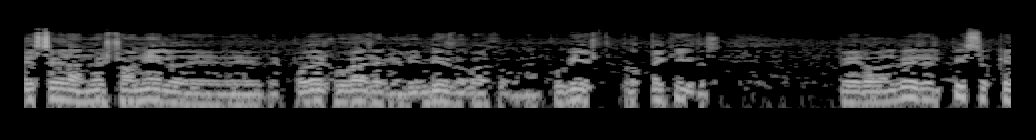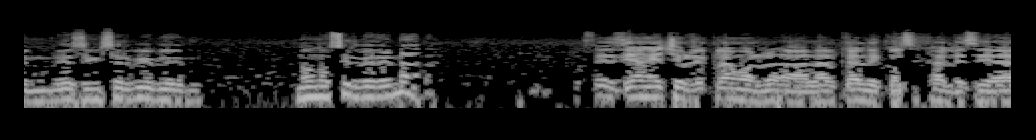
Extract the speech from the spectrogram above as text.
ese era nuestro anhelo de, de, de poder jugar en el invierno bajo una cubierta, protegidos. Pero al ver el piso que es inservible, no nos sirve de nada. ¿Ustedes ya han hecho el reclamo al, al alcalde concejales? Ya...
